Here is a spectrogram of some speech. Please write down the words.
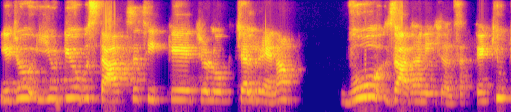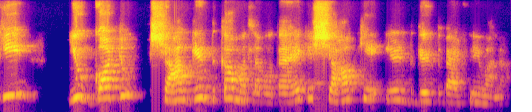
ये जो यूट्यूब स्टार्ट से सीख के जो लोग चल रहे हैं ना वो ज़्यादा नहीं चल सकते क्योंकि यू गॉट टू शागिर्द का मतलब होता है कि शाह के इर्द गिर्द बैठने वाला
